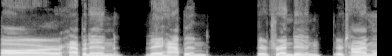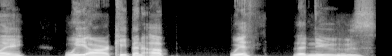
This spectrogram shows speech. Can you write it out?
are happening. They happened. They're trending. They're timely. We are keeping up with the news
